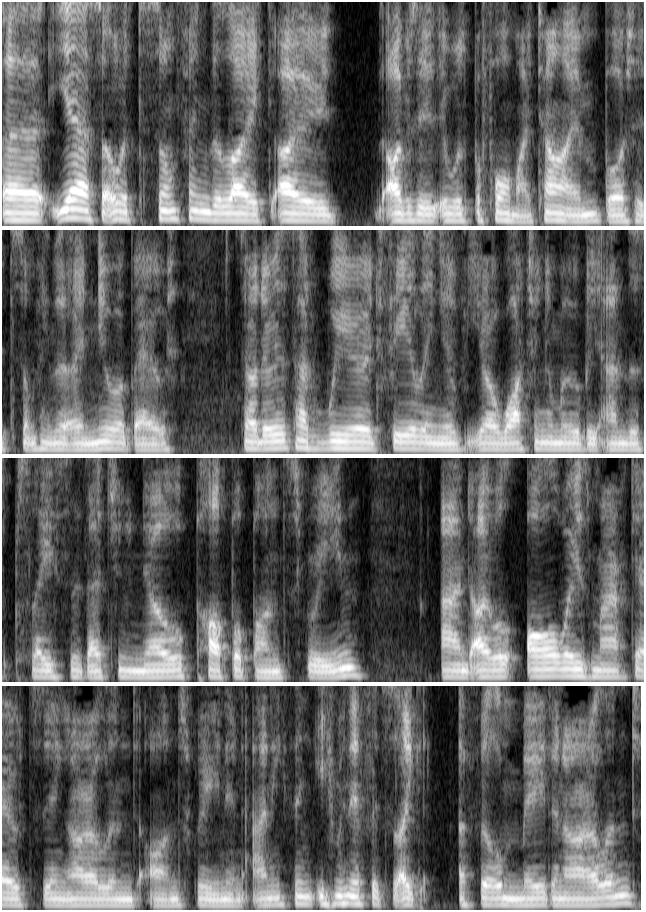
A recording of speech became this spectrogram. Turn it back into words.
uh, yeah, so it's something that like I obviously it was before my time, but it's something that I knew about. So there is that weird feeling of you're watching a movie and there's places that you know pop up on screen. And I will always mark out seeing Ireland on screen in anything, even if it's like a film made in Ireland.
